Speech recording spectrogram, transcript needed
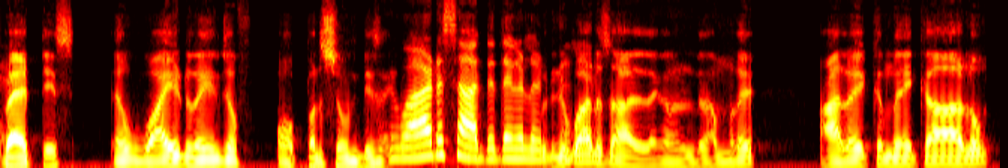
Practice wide range of opportunities ഒരുപാട് സാധ്യതകളുണ്ട്. ഒരുപാട് സാധ്യതകളുണ്ട്. നമ്മൾ ആലോചിക്കുന്നേക്കാളും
